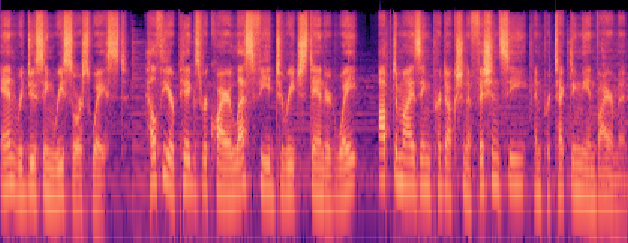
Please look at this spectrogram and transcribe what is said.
and reducing resource waste. Healthier pigs require less feed to reach standard weight, optimizing production efficiency and protecting the environment.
